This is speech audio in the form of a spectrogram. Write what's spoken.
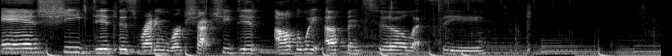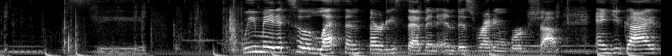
and she did this writing workshop. She did all the way up until let's see we made it to lesson 37 in this writing workshop and you guys,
